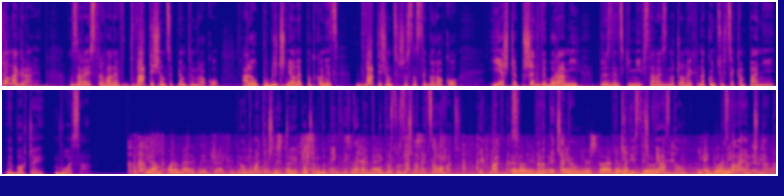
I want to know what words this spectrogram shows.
to nagranie, zarejestrowane w 2005 roku, ale upublicznione pod koniec 2016 roku, jeszcze przed wyborami prezydenckimi w Stanach Zjednoczonych na końcówce kampanii wyborczej w USA. Automatycznie czuję pociąg do pięknych kobiet. Po prostu zaczynam je całować. Jak magnes. Nawet nie czekam. I kiedy jesteś gwiazdą, pozwalają ci na to.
